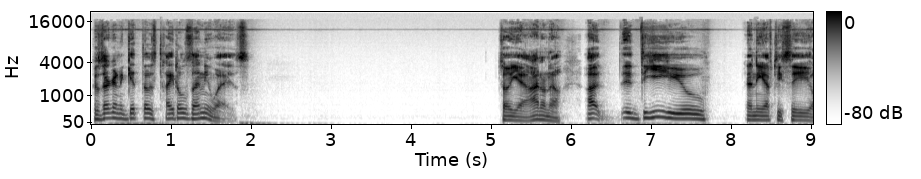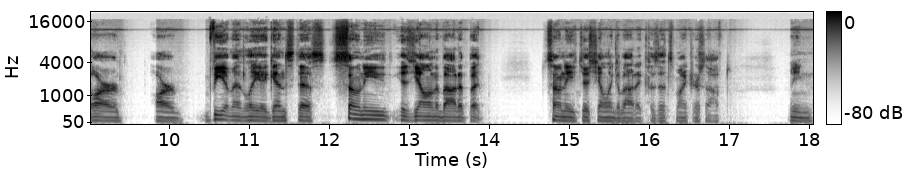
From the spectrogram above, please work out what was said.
because they're going to get those titles anyways. So yeah, I don't know. Uh, the EU and the FTC are are vehemently against this. Sony is yelling about it, but Sony's just yelling about it because it's Microsoft. I mean,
